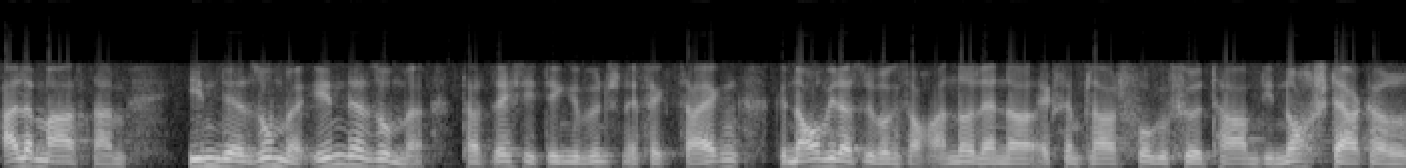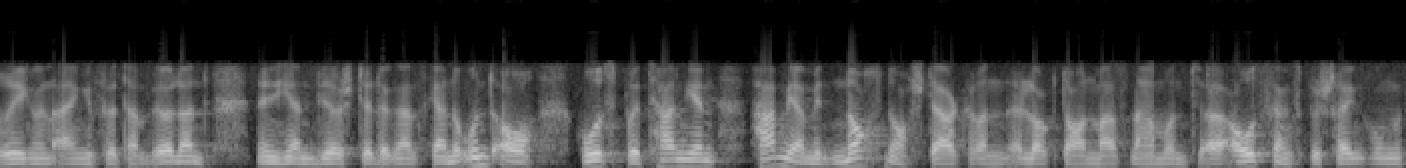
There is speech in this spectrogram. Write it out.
alle Maßnahmen in der Summe, in der Summe tatsächlich den gewünschten Effekt zeigen. Genau wie das übrigens auch andere Länder exemplarisch vorgeführt haben, die noch stärkere Regeln eingeführt haben. Irland nenne ich an dieser Stelle ganz gerne. Und auch Großbritannien haben ja mit noch, noch stärkeren Lockdown-Maßnahmen und äh, Ausgangsbeschränkungen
